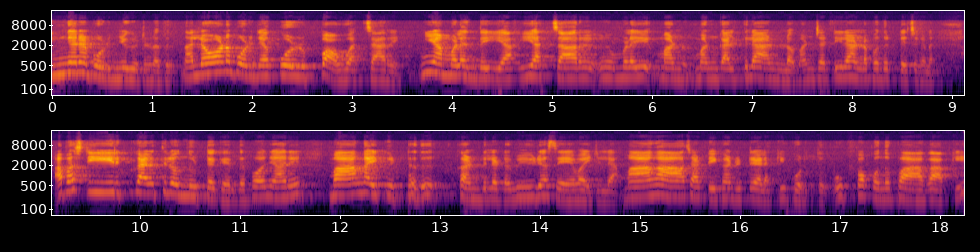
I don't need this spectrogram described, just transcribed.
ഇങ്ങനെ പൊടിഞ്ഞ് കിട്ടണത്. നല്ലോണം പൊടിഞ്ഞാൽ കൊഴുപ്പാവും അച്ചാറ്. ഇനി നമ്മൾ എന്ത് ചെയ്യുക ഈ അച്ചാർ നമ്മൾ ഈ മൺ മൺകലത്തിലാണല്ലോ മൺചട്ടിയിലാണല്ലോ അപ്പോൾ ഇത് ഇട്ട് വെച്ചിരിക്കണത് അപ്പോൾ സ്റ്റീൽ കലത്തിലൊന്നും ഇട്ടേക്കരുത്. അപ്പോൾ ഞാൻ മാങ്ങയ്ക്ക് ഇട്ടത് കണ്ടില്ല കേട്ടോ. വീഡിയോ സേവ് ആയിട്ടില്ല. മാങ്ങ ആ ചട്ടി കണ്ടിട്ട് ഇളക്കി കൊടുത്തു. ഉപ്പൊക്കെ ഒന്ന് പാകാക്കി.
